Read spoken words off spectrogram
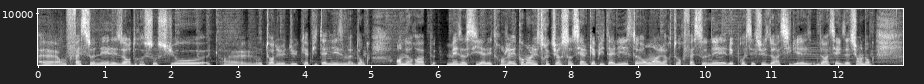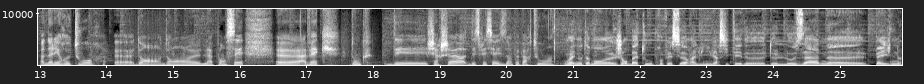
ont façonné les ordres sociaux autour du capitalisme, donc en Europe, mais aussi à l'étranger, et comment les structures sociales capitalistes ont à leur tour façonné les processus de, raciali- de racialisation. Donc un aller-retour euh, dans, dans la pensée euh, avec Donc des chercheurs, des spécialistes d'un peu partout. Hein. Ouais, notamment euh, Jean Batou, professeur à l'université de, de Lausanne, euh, Payne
